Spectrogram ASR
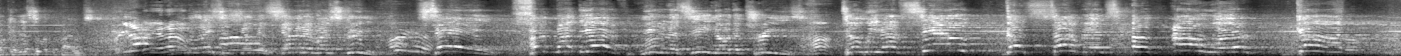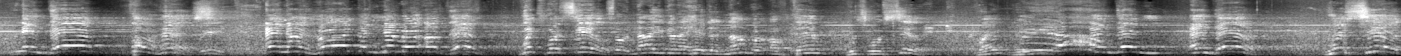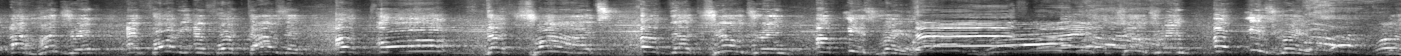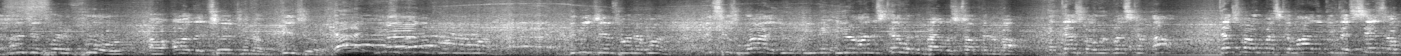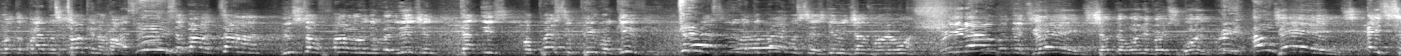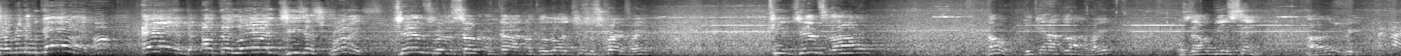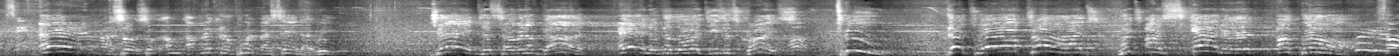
Okay, let's see what the Bible says. Revelation chapter 7 and verse 3. Saying, hurt not the earth, neither the sea nor the trees, till we have sealed the servants of our God in their foreheads. And I heard the number of them which were sealed. So now you're gonna hear the number of them which were sealed, right? Read. And then, and there were sealed a hundred and forty and four thousand of all the tribes of the children of Israel. The children of Israel. The 144 are all the children of Israel. Give me James 1 and 1. This is why you, you, you don't understand what the Bible is talking about. And that's why we must come out. That's why we must come out to give the sense of what the Bible is talking about. It's about time you start following the religion that these oppressive people give you. That's what the Bible says. Give me James 1 and 1. Bring it out. Book of James, chapter 1 and verse 1. James, a servant of God uh-huh. and of the Lord Jesus Christ. James was a servant of God, of the Lord Jesus Christ, right? Can James lie? No, he cannot lie, right? Because that would be a sin. All right, read. I'm not saying that. And So, so I'm, I'm making a point by saying that. Read. James, a servant of God and of the Lord Jesus Christ, oh. to the twelve tribes which are scattered abroad. So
